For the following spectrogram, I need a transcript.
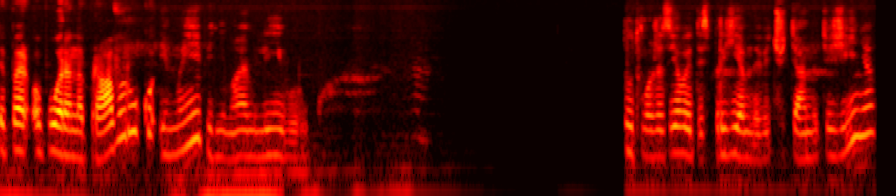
Тепер опора на праву руку, і ми піднімаємо ліву руку. Тут може з'явитись приємне відчуття натяжіння.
